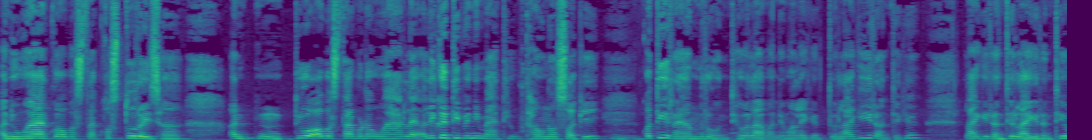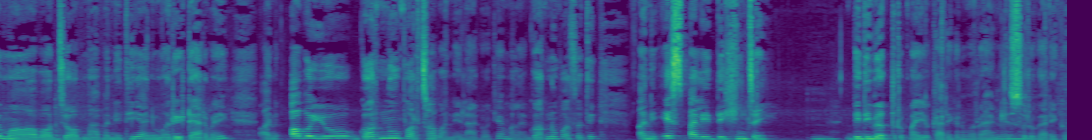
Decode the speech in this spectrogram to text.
अनि उहाँहरूको अवस्था कस्तो रहेछ? अनि त्यो अवस्थाबाट उहाँहरूलाई अलिकति पनि माथि उठाउन सके। कति राम्रो हुन्थ्यो होला भन्ने मलाई त्यो लागिरहन्थ्यो क्या। लागिरहन्थ्यो लागिरहन्थ्यो। म अब जबमा पनि थिएँ अनि म रिटायर भएँ। अनि अब यो गर्नुपर्छ भन्ने लाग्यो क्या मलाई। गर्नुपर्छ थियो अनि यसपालिदेखि चाहिँ विधिवत रूपमा यो कार्यक्रमहरू हामीले सुरु गरेको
